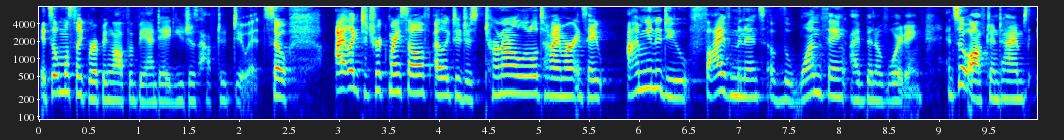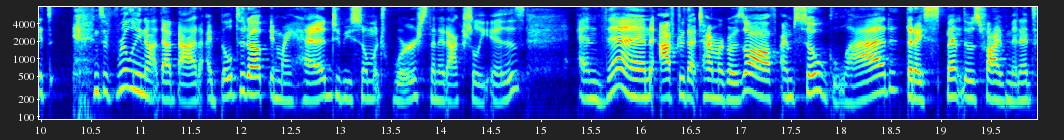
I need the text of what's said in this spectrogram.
it's almost like ripping off a band-aid, you just have to do it. So I like to trick myself. I like to just turn on a little timer and say, I'm going to do 5 minutes of the one thing I've been avoiding. And so oftentimes it's it's really not that bad. I built it up in my head to be so much worse than it actually is. And then after that timer goes off, I'm so glad that I spent those five minutes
